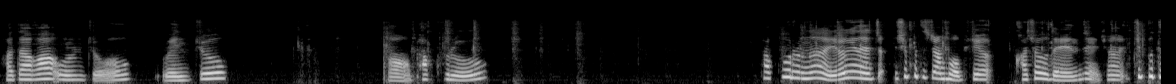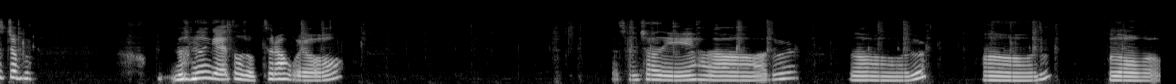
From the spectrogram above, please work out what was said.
가다가 오른쪽 왼쪽 어 파쿠르 파쿠르는 여기는 시프트 점프 없이 가셔도 되는데 저는 시프트 점프 넣는 게 더 좋더라고요. 천천히. 하나 둘. 하나 둘. 하나 둘. 하나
